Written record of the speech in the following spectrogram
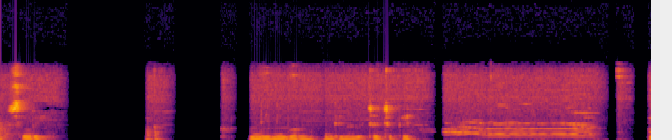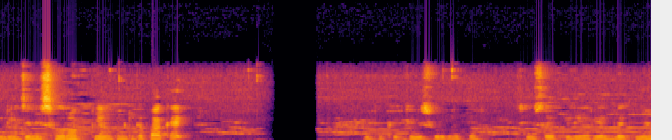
oh sorry. Ini baru mungkin agak cocok ya. Pilih jenis huruf yang akan kita pakai. Pakai jenis huruf apa? Sini saya pilih Arial blacknya.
